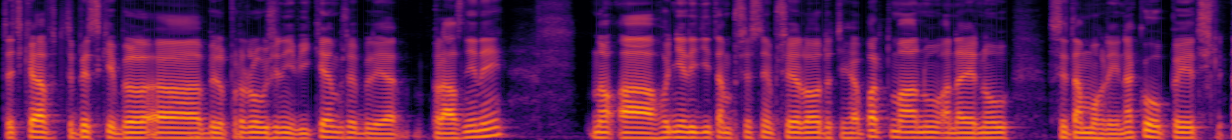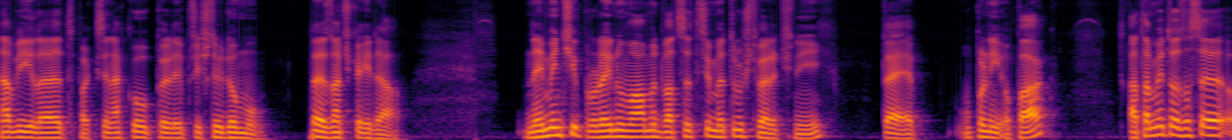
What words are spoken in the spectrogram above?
teďka typicky byl, byl prodloužený víkend, protože byly prázdniny, no a hodně lidí tam přesně přijelo do těch apartmánů a najednou si tam mohli nakoupit, šli na výlet, pak si nakoupili, přišli domů. To je značka Ideál. Nejmenší prodejnu máme 23 metrů čtverečných, to je úplný opak. A tam je to zase uh,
